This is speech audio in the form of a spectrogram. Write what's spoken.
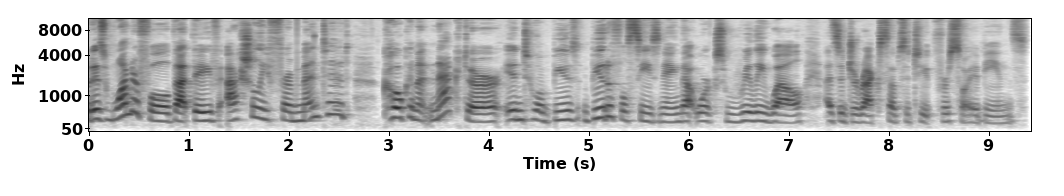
but it's wonderful that they've actually fermented coconut nectar into a be beautiful seasoning that works really well as a direct substitute for soybeans.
